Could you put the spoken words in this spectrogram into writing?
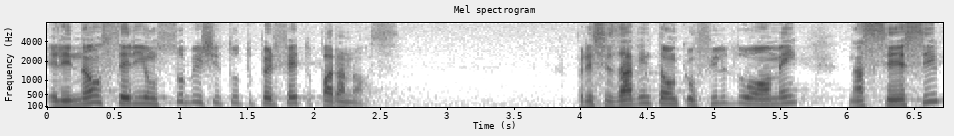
ele não seria um substituto perfeito para nós. Precisava então que o filho do homem nascesse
